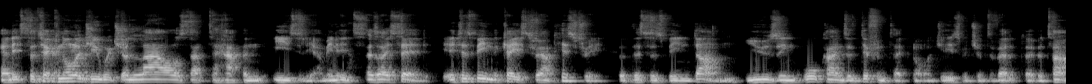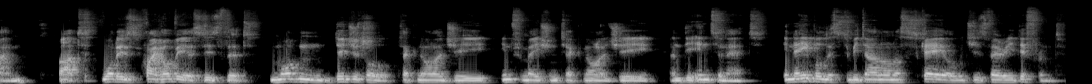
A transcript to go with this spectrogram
And it's the technology which allows that to happen easily. I mean, it's, as I said, it has been the case throughout history that this has been done using all kinds of different technologies which have developed over time. But what is quite obvious is that modern digital technology, information technology, and the internet enable this to be done on a scale which is very different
